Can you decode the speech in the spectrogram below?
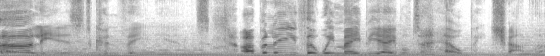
earliest convenience. I believe that we may be able to help each other.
